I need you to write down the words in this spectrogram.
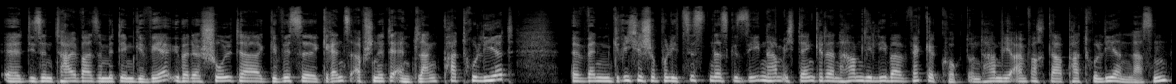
äh, die sind teilweise mit dem Gewehr über der Schulter gewisse Grenzabschnitte entlang patrouilliert äh, wenn griechische Polizisten das gesehen haben, ich denke, dann haben die lieber weggeguckt und haben die einfach da patrouillieren lassen.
